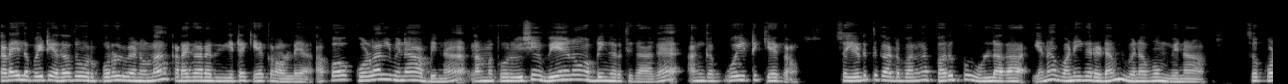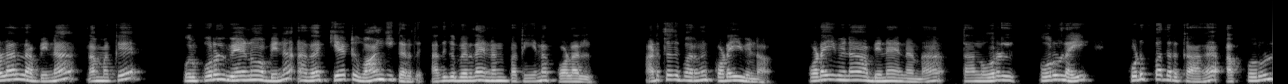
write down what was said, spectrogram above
கடையில போயிட்டு ஏதாவது ஒரு பொருள் வேணும்னா கடைக்காரர்கிட்ட கேட்கறோம் இல்லையா? அப்போ குழல் வினா அப்படின்னா நமக்கு ஒரு விஷயம் வேணும் அப்படிங்கிறதுக்காக அங்க போயிட்டு கேட்கறோம். சோ எடுத்துக்காட்டு பாருங்க பருப்பு உள்ளதா? என வணிகரிடம் வினவும் வினா. சோ குழல் அப்படின்னா நமக்கு ஒரு பொருள் வேணும் அப்படின்னா அதை கேட்டு வாங்கிக்கிறது. அதுக்கு பேர் தான் என்னன்னு பாத்தீங்கன்னா குழல். அடுத்தது பாருங்க கொடை வினா. கொடை வினா அப்படின்னா என்னன்னா தான் ஒரு பொருளை கொடுப்பதற்காக அப்பொருள்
